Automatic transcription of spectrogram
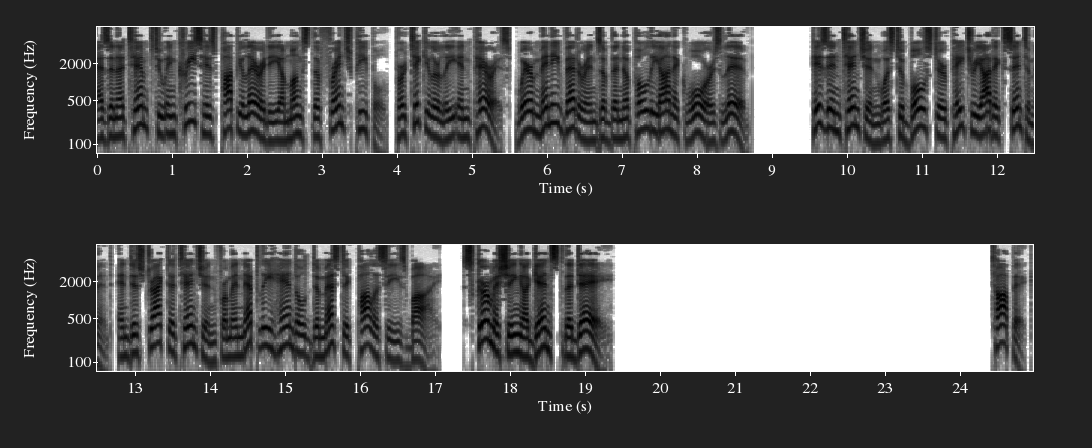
as an attempt to increase his popularity amongst the French people, particularly in Paris, where many veterans of the Napoleonic Wars lived. His intention was to bolster patriotic sentiment, and distract attention from ineptly handled domestic policies by skirmishing against the Dey Topic:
